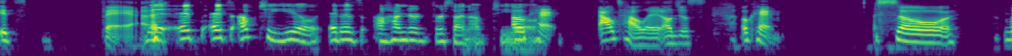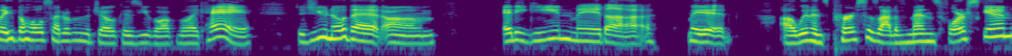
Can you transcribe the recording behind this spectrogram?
It's bad. it, it's it's up to you. It is a hundred percent up to you. Okay. I'll tell it. I'll just okay. So like the whole setup of the joke is you go up and be like, Hey, did you know that um Eddie Gein made uh made uh women's purses out of men's foreskin?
